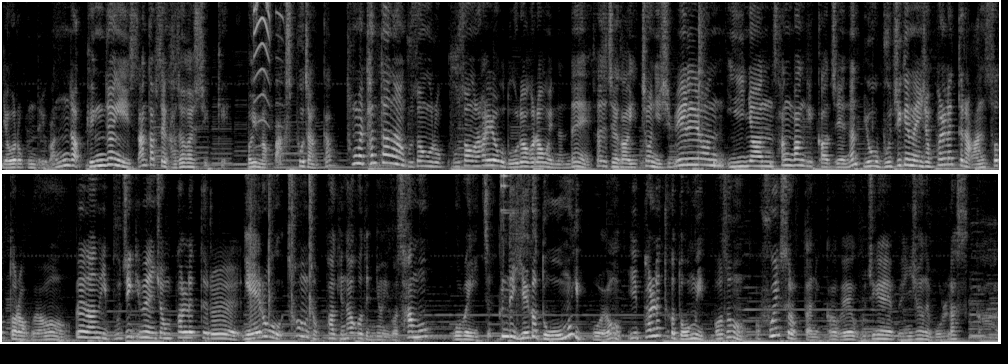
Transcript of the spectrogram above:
여러분들이 완전 굉장히 싼 값에 가져갈 수 있게 거의 막 박스 포장값? 정말 탄탄한 구성으로 구성을 하려고 노력을 하고 있는데 사실 제가 2021년 2년 상반기까지에는 이 무지개 맨션 팔레트를 안 썼더라고요. 근데 나는 이 무지개 맨션 팔레트를 얘로 처음 접하긴 하거든요. 이거 3호? Always? 근데 얘가 너무 이뻐요. 이 팔레트가 너무 이뻐서 후회스럽다니까. 왜 무지개 맨션을 몰랐을까.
